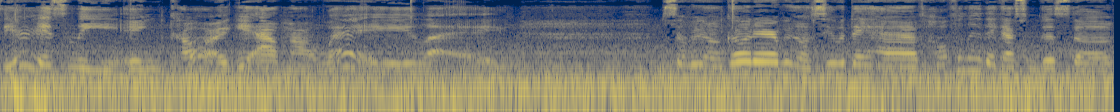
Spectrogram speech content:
seriously, in car, get out my way. Go there. We're gonna see what they have. Hopefully, they got some good stuff.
